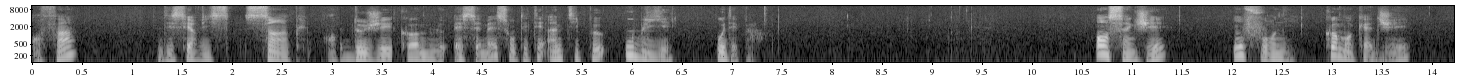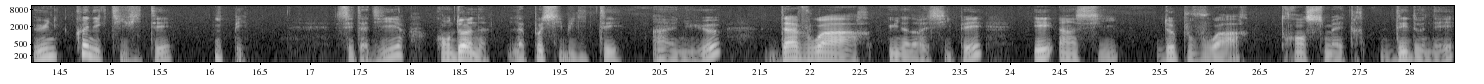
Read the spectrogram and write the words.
Enfin, des services simples en 2G comme le SMS ont été un petit peu oubliés au départ. En 5G, on fournit, comme en 4G, une connectivité IP. C'est-à-dire qu'on donne la possibilité à un UE d'avoir une adresse IP et ainsi de pouvoir transmettre des données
